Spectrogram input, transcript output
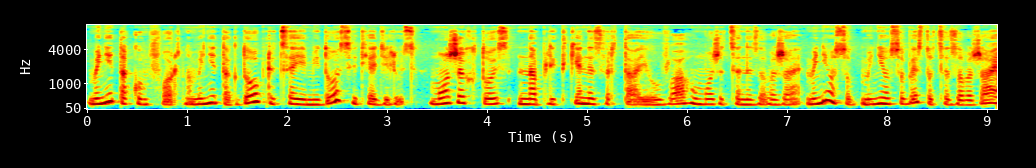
Мені так комфортно, мені так добре, це є мій досвід, я ділюсь. Може хтось на плітки не звертає увагу, може це не заважає. Мені, особ... мені особисто це заважає.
